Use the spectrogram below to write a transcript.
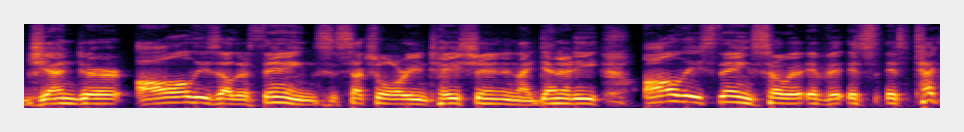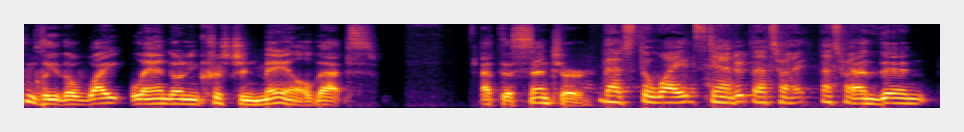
gender, all these other things, sexual orientation and identity, all these things. So if it's, it's technically the white landowning Christian male that's at the center. That's the white standard. That's right. That's right. And then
